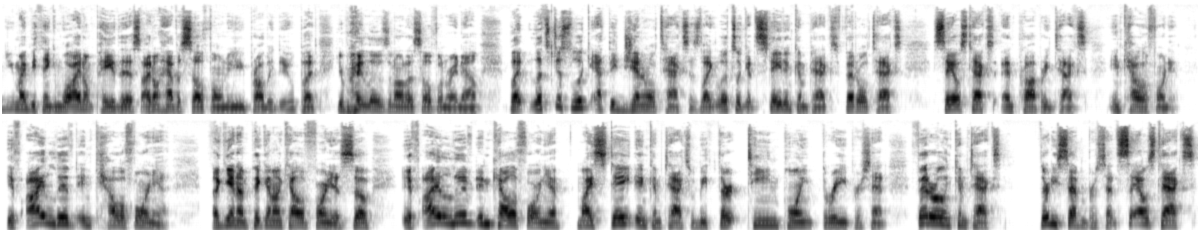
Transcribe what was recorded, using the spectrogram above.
you might be thinking, well, I don't pay this. I don't have a cell phone. You probably do, but you're probably losing on a cell phone right now. But let's just look at the general taxes. Like let's look at state income tax, federal tax, sales tax, and property tax in California. If I lived in California, again, I'm picking on California. So if I lived in California, my state income tax would be 13.3%. Federal income tax, 37%. Sales tax,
